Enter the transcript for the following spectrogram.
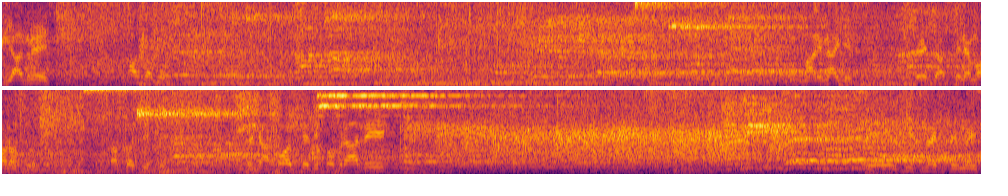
Μάλιστα. Παναγιώτης για τρεις. Άστοχος. Μαρινάκης. Τρίτσας είναι μόνος του. Θα στοχίσει. Σε κακό επιθετικό βράδυ. Hits μέχρι στιγμής.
